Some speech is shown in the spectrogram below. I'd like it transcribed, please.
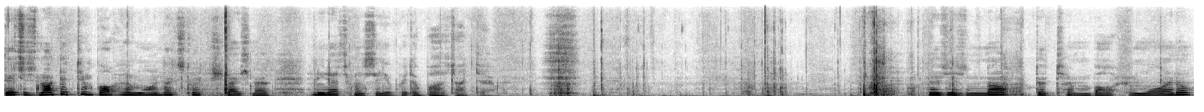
This is not the Tim Burton one, that's what you guys know. And that's to see a bit of buzz right there. This is not the Tim Burton one.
